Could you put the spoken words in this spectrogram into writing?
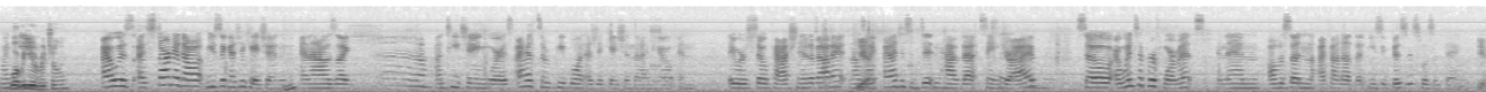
when What were you originally? I was I started out music education, Mhm. and I was like eh, on teaching. Whereas I had some people in education that I knew, and they were so passionate about it, and I was Yeah. like I just didn't have that same Same, drive. mhm. So I went to performance, and then all of a sudden I found out that music business was a thing Yeah.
